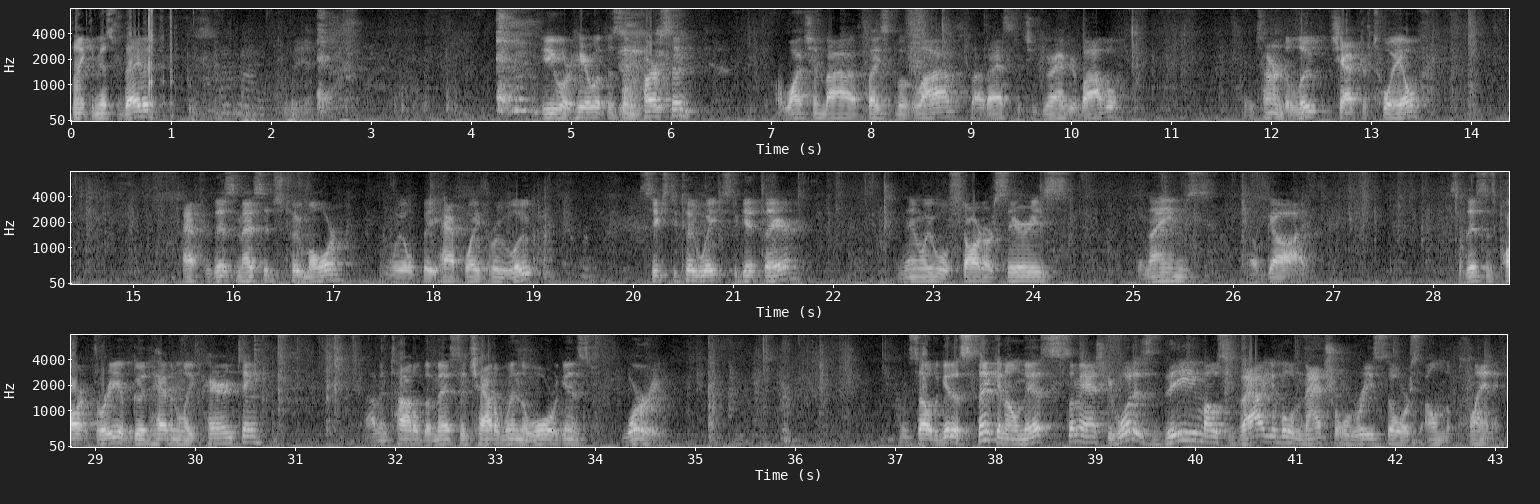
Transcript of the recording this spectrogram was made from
Thank you, Mr. David. If you are here with us in person or watching by Facebook Live, I'd ask that you grab your Bible and turn to Luke chapter 12. After this message, two more, we'll be halfway through Luke. 62 weeks to get there. And then we will start our series, The Names of God. So, this is part three of Good Heavenly Parenting. I've entitled the message, How to Win the War Against Worry. And so, to get us thinking on this, let me ask you what is the most valuable natural resource on the planet?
